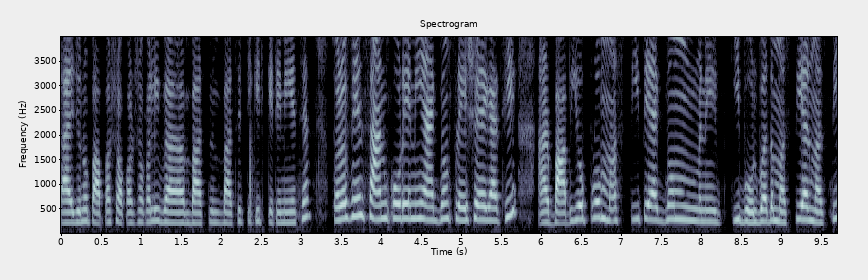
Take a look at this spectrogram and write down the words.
তাই জন্য পাপা সকাল সকালই বাস, বাসের টিকিট কেটে নিয়েছে। চলো ফ্রেন্ড স্নান করে নিয়ে একদম ফ্রেশ হয়ে গেছি। আর বাবিও পুরো মাস্তিতে একদম মানে কি বলব, একদম মাস্তি আর মাস্তি।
